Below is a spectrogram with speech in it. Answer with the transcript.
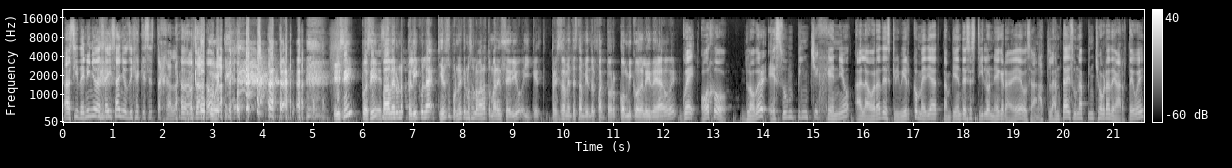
Así, de niño de seis años dije que es esta jalada. O sea, no, y sí, pues sí, va a haber una película. Quiero suponer que no se lo van a tomar en serio y que precisamente están viendo el factor cómico de la idea, güey. Güey, ojo, Glover es un pinche genio a la hora de escribir comedia también de ese estilo negra, ¿eh? O sea, Atlanta es una pinche obra de arte, güey.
